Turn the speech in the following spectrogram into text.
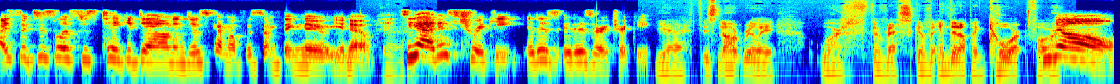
i said just let's just take it down and just come up with something new you know? Yeah. so yeah it is tricky. It is it is very tricky. Yeah it's not really worth the risk of ending up in court for. No.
